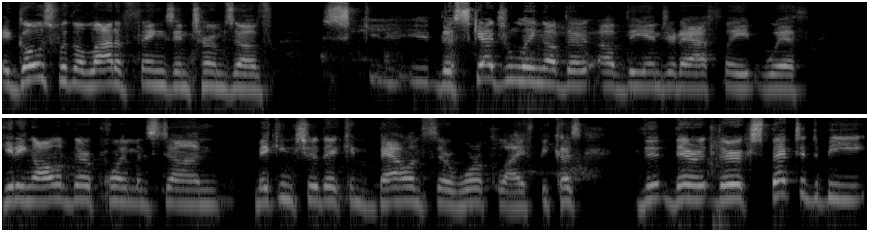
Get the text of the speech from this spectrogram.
it goes with a lot of things in terms of the scheduling of the of the injured athlete with getting all of their appointments done, making sure they can balance their work life because they're they're expected to be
